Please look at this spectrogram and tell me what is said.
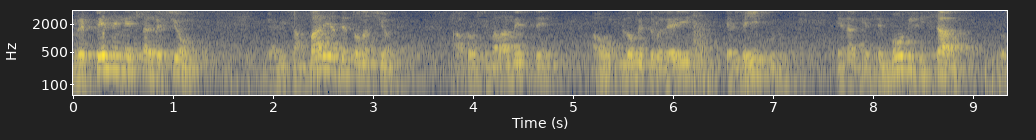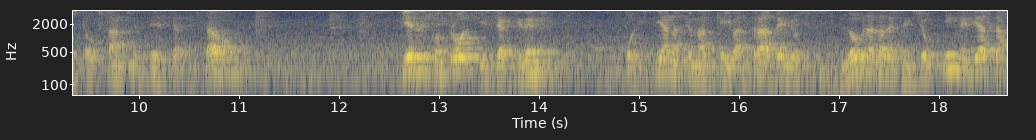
repelen esta agresión, realizan varias detonaciones aproximadamente a un kilómetro de ahí, el vehículo en el que se movilizaban los causantes de este atentado pierde el control y se accidenta. Policía Nacional que iba atrás de ellos logra la detención inmediata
